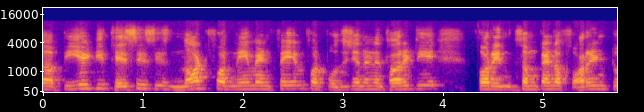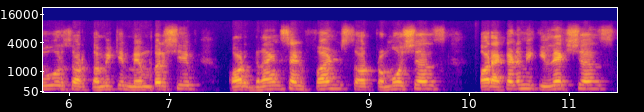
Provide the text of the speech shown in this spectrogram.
uh, PhD thesis is not for name and fame, for position and authority, for in some kind of foreign tours or committee membership or grants and funds or promotions or academic elections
